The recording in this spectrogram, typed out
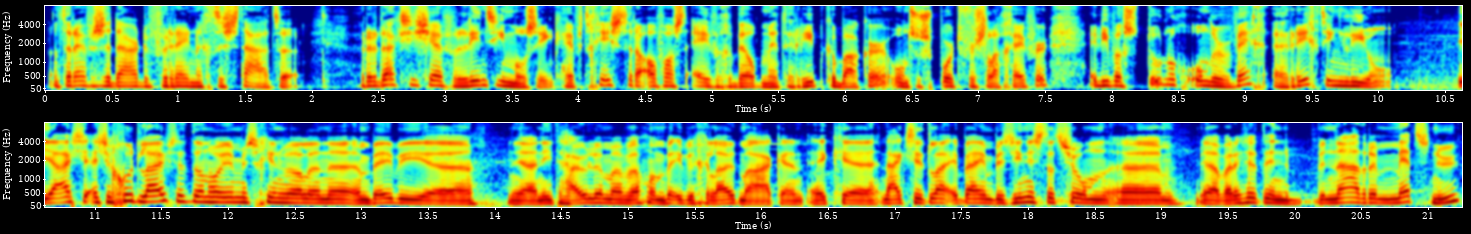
dan treffen ze daar de Verenigde Staten. Redactiechef Lindsay Mossink heeft gisteren alvast even gebeld met Riepke Bakker, onze sportverslaggever. En die was toen nog onderweg richting Lyon. Ja, als je, als je goed luistert, dan hoor je misschien wel een, eh, een baby, uh, ja, niet huilen, maar wel een babygeluid maken. En ik, uh, nou, ik zit bij een benzinestation, uh, ja, waar is het? In de benadere Metz nu.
